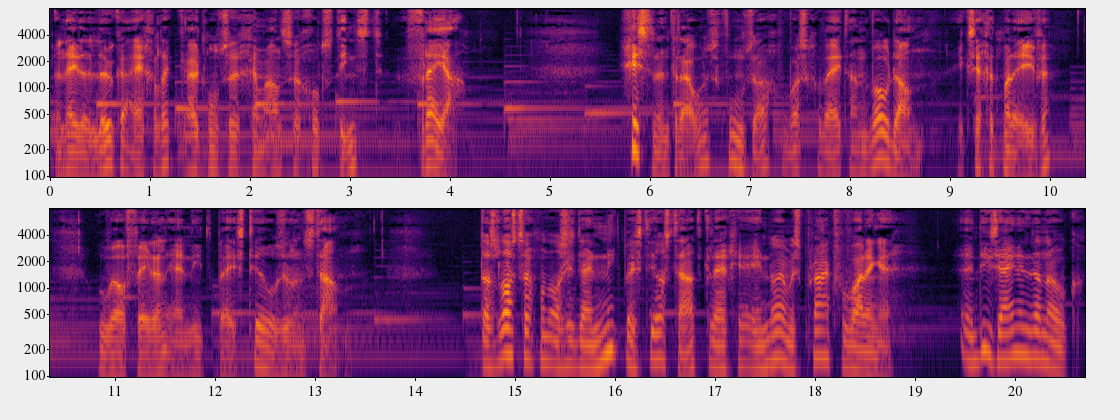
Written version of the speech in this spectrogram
een hele leuke eigenlijk, uit onze Germaanse godsdienst, Freya. Gisteren trouwens, woensdag, was gewijd aan Wodan. Ik zeg het maar even, hoewel velen er niet bij stil zullen staan. Dat is lastig, want als je daar niet bij stilstaat, krijg je enorme spraakverwarringen. En die zijn er dan ook.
